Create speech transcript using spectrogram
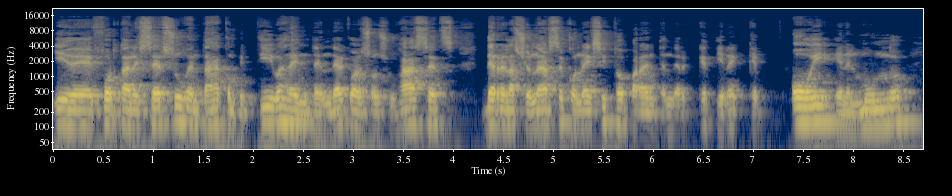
y de fortalecer sus ventajas competitivas, de entender cuáles son sus assets, de relacionarse con éxito para entender que tiene que hoy en el mundo,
